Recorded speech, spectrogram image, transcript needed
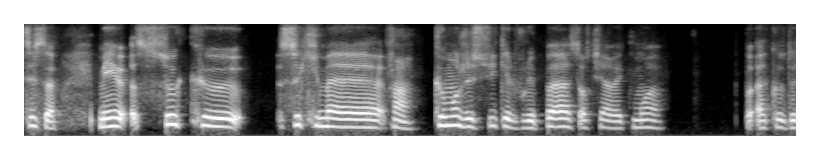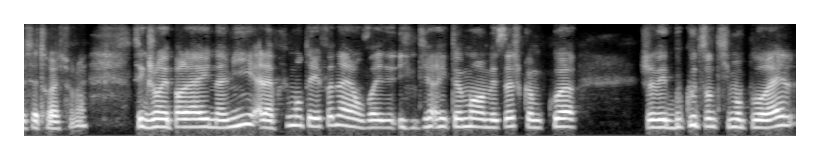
C'est ça. Mais euh, ce que, ce qui m'a, enfin, comment je suis qu'elle voulait pas sortir avec moi à cause de cette relation-là, c'est que j'en ai parlé à une amie, elle a pris mon téléphone, elle a envoyé directement un message comme quoi j'avais beaucoup de sentiments pour elle.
